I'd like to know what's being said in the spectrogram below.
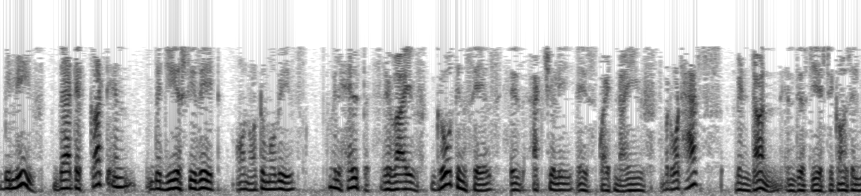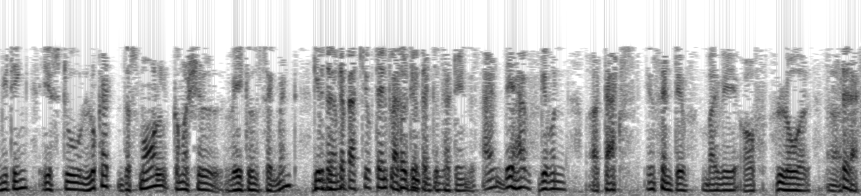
believe that a cut in the GST rate on automobiles will help revive growth in sales is actually is quite naive. But what has been done in this GST Council meeting is to look at the small commercial vehicle segment, give With them capacity of 10 to 13, 10 to 13, and they have given a tax incentive by way of lower uh, tax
